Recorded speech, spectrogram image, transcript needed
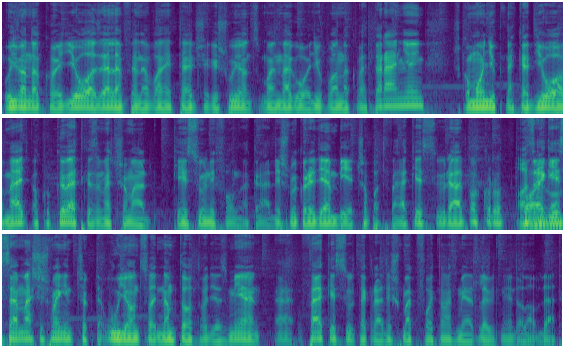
Úgy vannak, hogy jó, az ellenfélnél van egy tehetség, és újonc, majd megoldjuk, vannak veteránjaink, és akkor mondjuk neked jól megy, akkor következő meccsre már készülni fognak rád. És mikor egy NBA csapat felkészül rád, Akkor ott az baj van. egészen más, és megint csak te újonc vagy, nem tudod, hogy ez milyen, eh, felkészültek rád, és megfojtanak, miért leütnéd a labdát.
